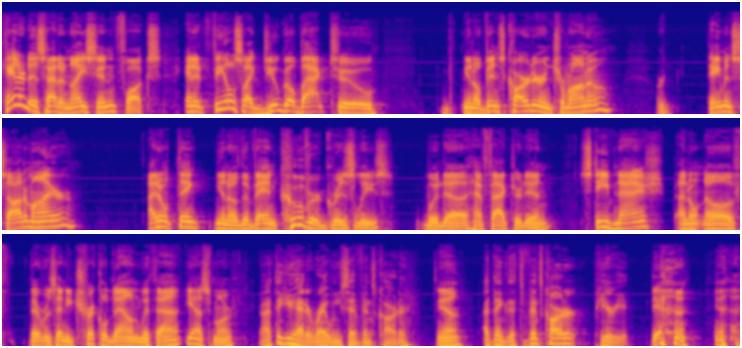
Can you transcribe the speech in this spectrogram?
Canada's had a nice influx, and it feels like do you go back to, you know, Vince Carter in Toronto or Damon Stoudamire? I don't think you know the Vancouver Grizzlies would uh, have factored in. Steve Nash. I don't know if there was any trickle down with that. Yes, Marv. I think you had it right when you said Vince Carter. Yeah. I think that's Vince Carter, period. Yeah. Yeah.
